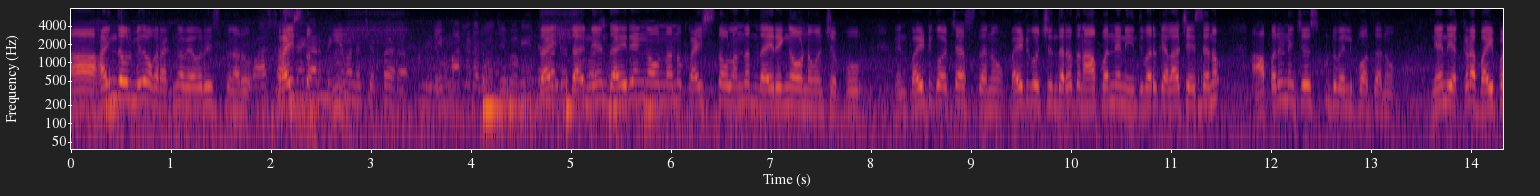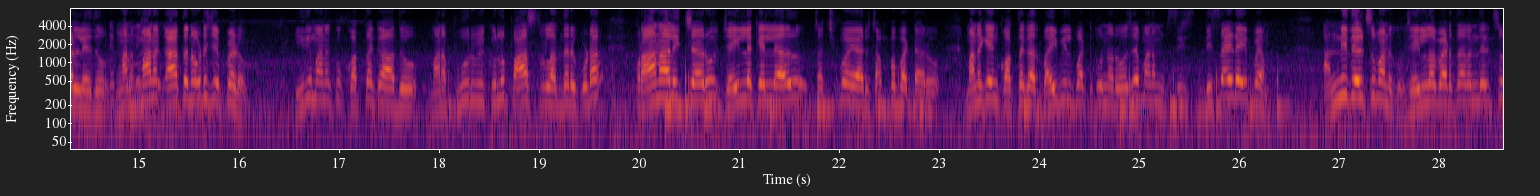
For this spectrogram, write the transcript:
ఆ, హైందవుల మీద ఒక రకంగా వ్యవహరిస్తున్నారు. క్రైస్తవ నేను ధైర్యంగా ఉన్నాను. క్రైస్తవులందరూ ధైర్యంగా ఉండమని చెప్పు. నేను బయటకు వచ్చేస్తాను. బయటకు వచ్చిన తర్వాత నా పని నేను ఇంతవరకు ఎలా చేశానో ఆ పని నేను చేసుకుంటూ వెళ్ళిపోతాను. నేను ఎక్కడ భయపడలేదు. మన మన అతను ఒకటి చెప్పాడు. ఇది మనకు కొత్త కాదు. మన పూర్వీకులు పాస్టర్లు అందరూ కూడా ప్రాణాలు ఇచ్చారు జైళ్ళకి వెళ్ళారు చచ్చిపోయారు చంపబడ్డారు. మనకేం కొత్త కాదు. బైబిల్ పట్టుకున్న రోజే మనం డిసైడ్ అయిపోయాం. అన్నీ తెలుసు మనకు. జైల్లో పెడతారని తెలుసు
